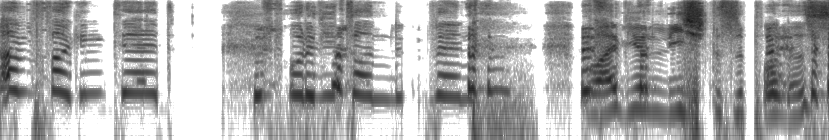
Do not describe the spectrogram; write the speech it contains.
I'm fucking dead. What have you done, Ben? Why have you unleashed this upon us?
